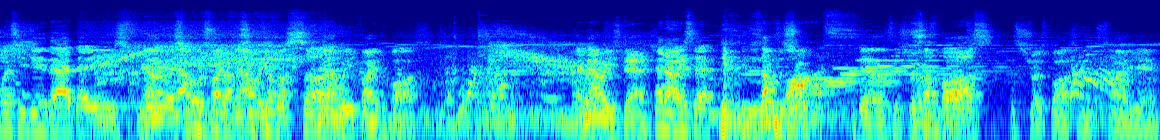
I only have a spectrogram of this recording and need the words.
Once you do that, then he's. Now, now, we he's fight, gonna now, we fight, now we fight the boss. And now he's dead. And now he's dead. Some He's a boss. Yeah, that's the shortest Some boss. boss. That's the shortest boss in the entire game.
